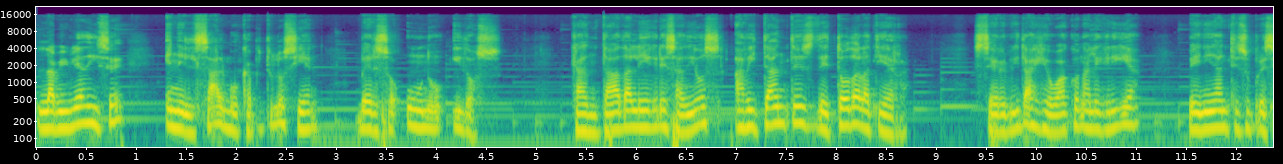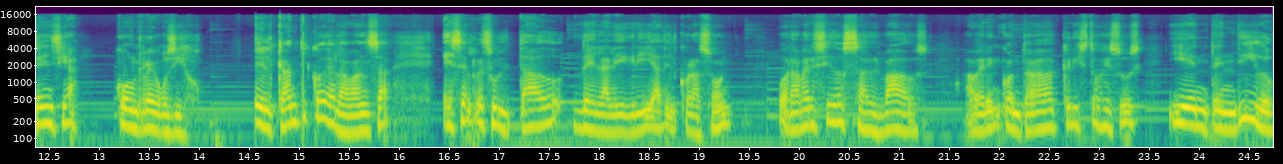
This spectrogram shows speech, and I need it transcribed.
La Biblia dice en el Salmo capítulo 100, verso 1 y 2. Cantad alegres a Dios, habitantes de toda la tierra. Servid a Jehová con alegría, venid ante su presencia con regocijo. El cántico de alabanza es el resultado de la alegría del corazón por haber sido salvados, haber encontrado a Cristo Jesús y entendido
